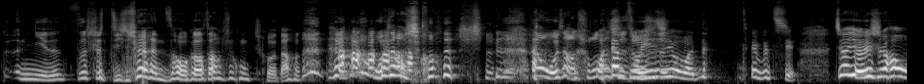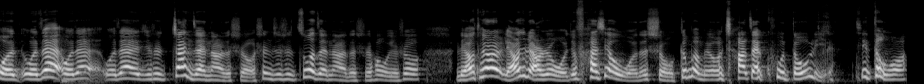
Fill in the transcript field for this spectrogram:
你的姿势的确很糟糕，当众扯裆。但我想说的是，但我想说的是，补一句我。对不起，就有的时候我我在我在我在就是站在那儿的时候，甚至是坐在那儿的时候，有时候聊天聊着聊着，我就发现我的手根本没有插在裤兜里，你懂吗？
